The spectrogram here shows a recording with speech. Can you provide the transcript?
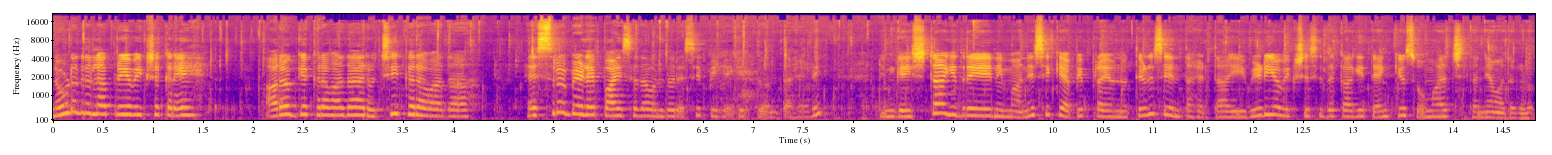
ನೋಡಿದ್ರಲ್ಲ ಪ್ರಿಯ ವೀಕ್ಷಕರೇ? ಆರೋಗ್ಯಕರವಾದ, ರುಚಿಕರವಾದ ಹೆಸರು ಬೇಳೆ ಪಾಯಸದ ಒಂದು ರೆಸಿಪಿ ಹೇಗಿತ್ತು ಅಂತ ಹೇಳಿ ನಿಮಗೆ ಇಷ್ಟ ಆಗಿದ್ರೆ ನಿಮ್ಮ ಅನಿಸಿಕೆ, ಅಭಿಪ್ರಾಯವನ್ನು ತಿಳಿಸಿ ಅಂತ ಹೇಳ್ತಾ ಈ ವಿಡಿಯೋ ವೀಕ್ಷಿಸಿದ್ದಕ್ಕಾಗಿ ಥ್ಯಾಂಕ್ ಯು ಸೋ ಮಚ್ ಧನ್ಯವಾದಗಳು.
